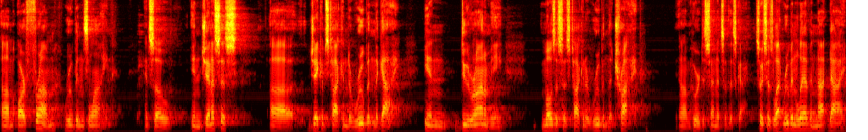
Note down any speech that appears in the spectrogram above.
um, are from Reuben's line. And so in Genesis, uh, Jacob's talking to Reuben, the guy. In Deuteronomy, Moses is talking to Reuben, the tribe, um, who are descendants of this guy. So he says, Let Reuben live and not die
